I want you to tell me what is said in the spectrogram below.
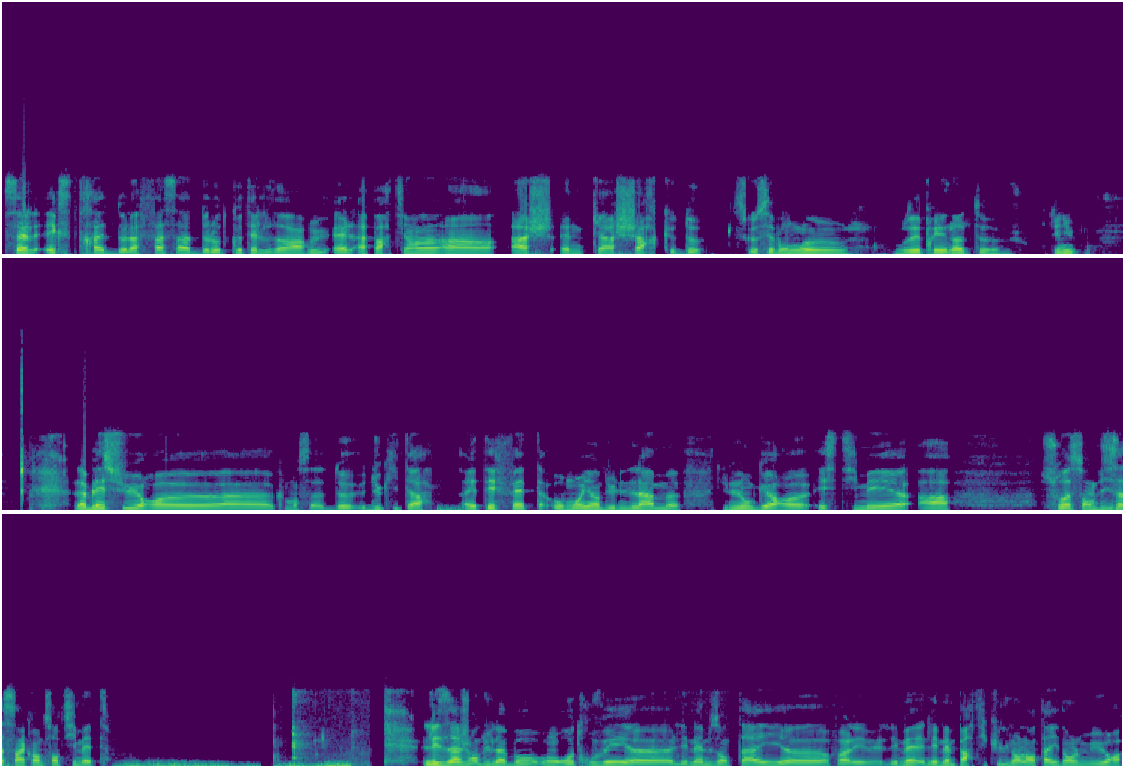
Celle extraite de la façade de l'autre côté de la rue, elle, appartient à un HNK Shark 2. Est-ce que c'est bon euh, Vous avez pris les notes euh, Je continue. La blessure euh, comment ça, de d'Ukita a été faite au moyen d'une lame d'une longueur estimée à 70 à 50 cm. Les agents du labo ont retrouvé euh, les mêmes entailles, euh, enfin les, les mê- les mêmes particules dans l'entaille dans le mur,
